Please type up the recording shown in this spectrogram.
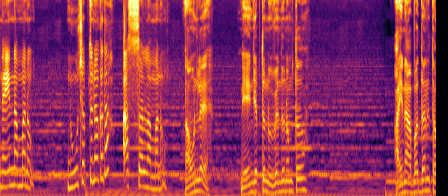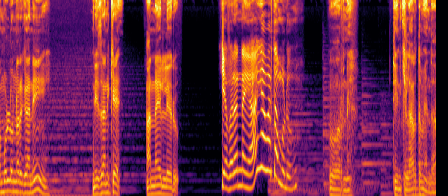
నేను నమ్మను. నువ్వు చెప్తున్నావు కదా అస్సలు నమ్మను. అవునులే నేను చెప్తే నువ్వెందుకు నమ్ముతావు? అయినా అబద్ధానికి తమ్ముళ్ళు ఉన్నారు కానీ నిజానికే అన్నయ్యలు లేరు. ఎవరన్నయ్యా? ఎవరు తమ్ముడు? ఓర్ని దీనికి ఇలా అర్థమైందా?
